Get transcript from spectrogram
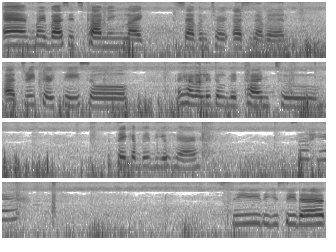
And my bus is coming like 7 uh, 7 uh, 3.30 so I have a little bit time to to take a video here. So here. See did you see that?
